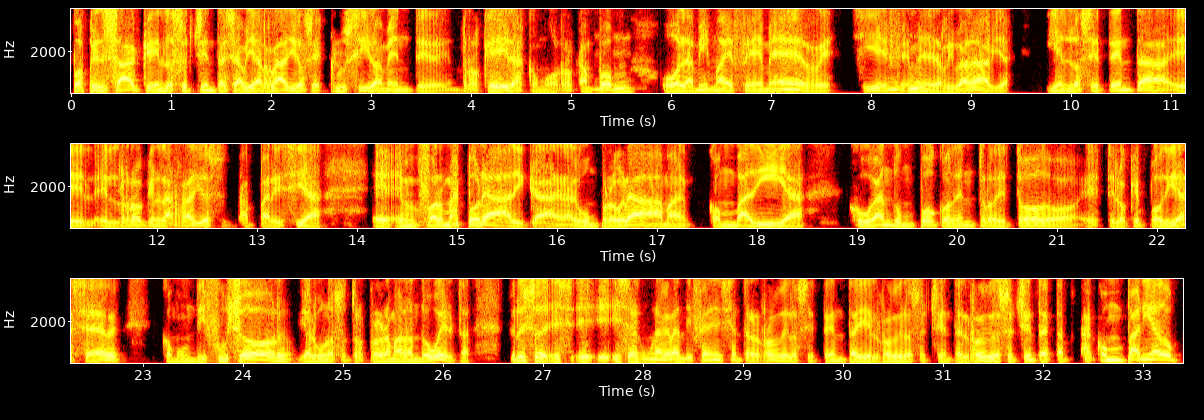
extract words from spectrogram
Vos pensás que en los 80 ya había radios exclusivamente rockeras como Rock and Pop o la misma FMR, sí, FM de Rivadavia. Y en los 70 el, rock en las radios aparecía eh, en forma esporádica, en algún programa, con Badía, jugando un poco dentro de todo este, lo que podía ser como un difusor y algunos otros programas dando vueltas. Pero eso es, e, e, esa es una gran diferencia entre el rock de los 70 y el rock de los 80. El rock de los 80 está acompañado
